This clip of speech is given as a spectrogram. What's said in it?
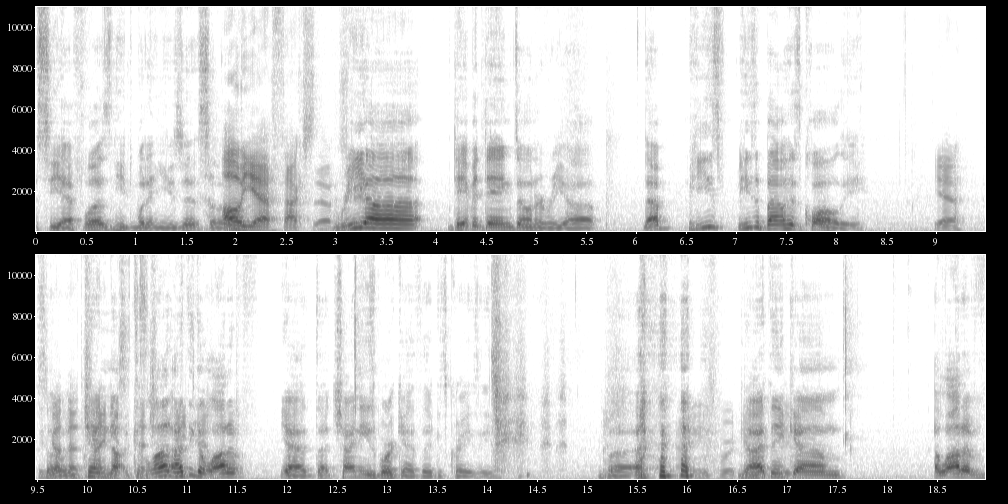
CF was and he wouldn't use it. So Oh yeah, facts though. Reate, David Dang's owner Reate. That he's he's about his quality. Yeah, he's so got that Chinese not a attention lot. I think a lot of yeah, that Chinese work ethic is crazy. but Chinese work no, I think um, a lot of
